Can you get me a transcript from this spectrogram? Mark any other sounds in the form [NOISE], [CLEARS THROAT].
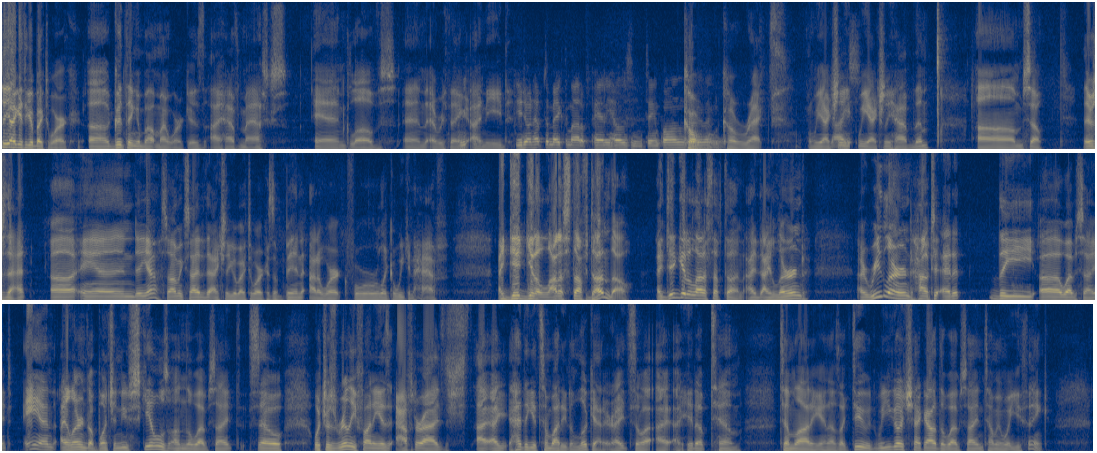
so yeah, I get to go back to work. Uh, good thing about my work is I have masks and gloves and everything I need. you don't have to make them out of pantyhose and tampons. or correct. We actually Nice. we actually have them. Um, so there's that. Uh, and uh, yeah, so I'm excited to actually go back to work because I've been out of work for like a week and a half. I did get a lot of stuff done though. I did get a lot of stuff done. I, I learned, I relearned how to edit the uh, website, and I learned a bunch of new skills on the website. So, which was really funny is after I, I, I had to get somebody to look at it, right? So I, I hit up Tim, Tim Lottie, and I was like, dude, will you go check out the website and tell me what you think?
